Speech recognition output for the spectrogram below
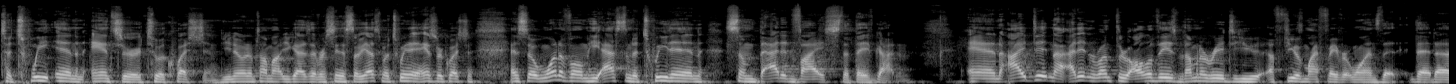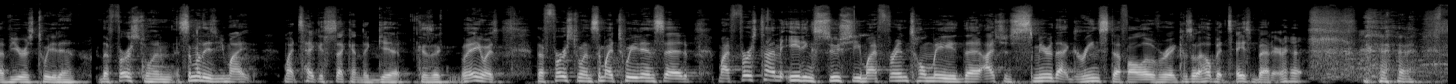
to tweet in an answer to a question. You know what I'm talking about? You guys ever seen this? So he asked them to tweet in and answer a question. And so one of them, he asked them to tweet in some bad advice that they've gotten. And I didn't, I didn't run through all of these, but I'm going to read to you a few of my favorite ones that, that uh, viewers tweeted in. The first one, some of these you might, might take a second to get mm. because well, anyways the first one somebody tweeted and said my first time eating sushi my friend told me that i should smear that green stuff all over it because it'll help it taste better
